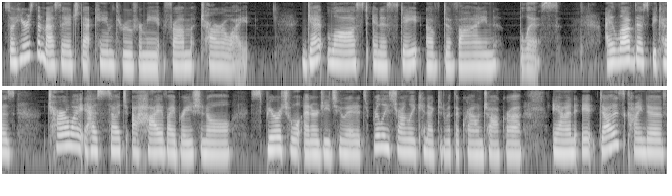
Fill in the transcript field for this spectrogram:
So here's the message that came through for me from charoite Get lost in a state of divine bliss. I love this because charoite has such a high vibrational spiritual energy to it. It's really strongly connected with the crown chakra and it does kind of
